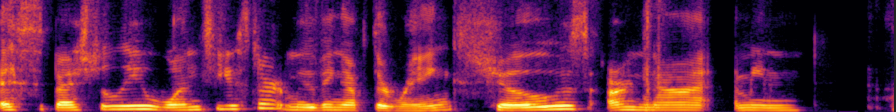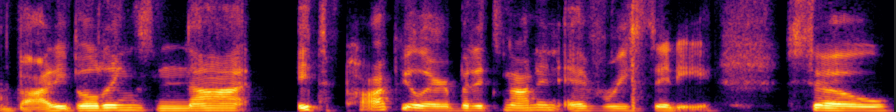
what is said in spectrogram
especially once you start moving up the ranks, shows are not, I mean, bodybuilding's not it's popular, but it's not in every city. So,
